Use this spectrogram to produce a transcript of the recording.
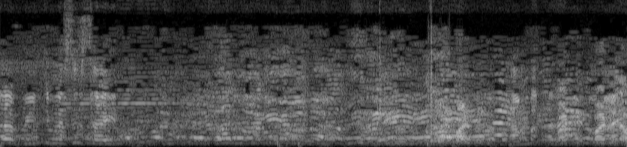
जा बीच में से साइड पहिला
